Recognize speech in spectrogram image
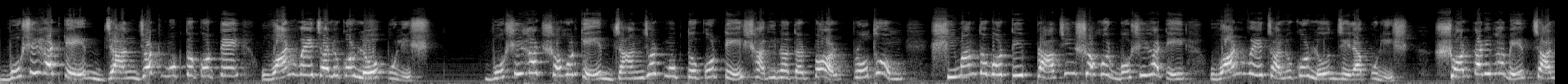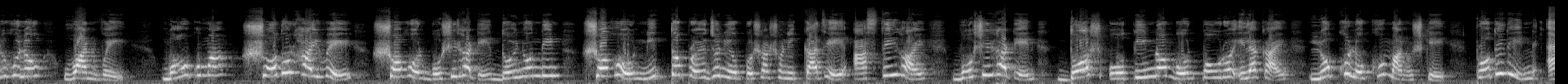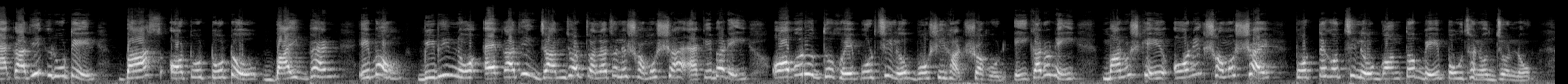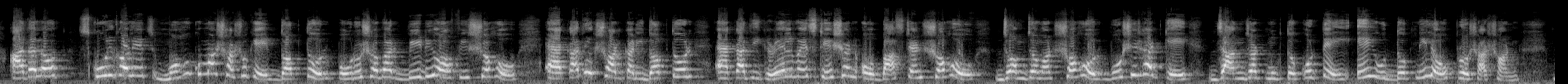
বসিরহাটকে যানজট মুক্ত করতে ওয়ান ওয়ে চালু করল পুলিশ। বসিরহাট শহরকে যানজট মুক্ত করতে স্বাধীনতার পর প্রথম সীমান্তবর্তী প্রাচীন শহর বসিরহাটে ওয়ান ওয়ে চালু করল জেলা পুলিশ। সরকারিভাবে চালু হলো ওয়ান ওয়ে মহকুমা সদর হাইওয়ে শহর বসিরহাটে দৈনন্দিন সহ নিত্য প্রয়োজনীয় প্রশাসনিক কাজে আসতেই হয় বসিরহাটের দশ ও তিন নম্বর পৌর এলাকায় লক্ষ লক্ষ মানুষকে। প্রতিদিন একাধিক রুটের bus, auto, toto, bike van এবং বিভিন্ন একাধিক যানজট চলাচলের সমস্যা একেবারেই অবরুদ্ধ হয়ে পড়ছিল বসিরহাট শহর। এই কারণেই মানুষকে অনেক সমস্যায় পড়তে হচ্ছিল গন্তব্যে পৌঁছানোর জন্য। আদালত, স্কুল, কলেজ মহকুমা শাসকের দপ্তর, পৌরসভার বিডিও অফিস সহ একাধিক সরকারি দপ্তর, একাধিক রেলওয়ে স্টেশন ও বাসস্ট্যান্ড সহ জমজমাট শহর বসিরহাটকে যানজট মুক্ত করতেই এই উদ্যোগ নিল প্রশাসন।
